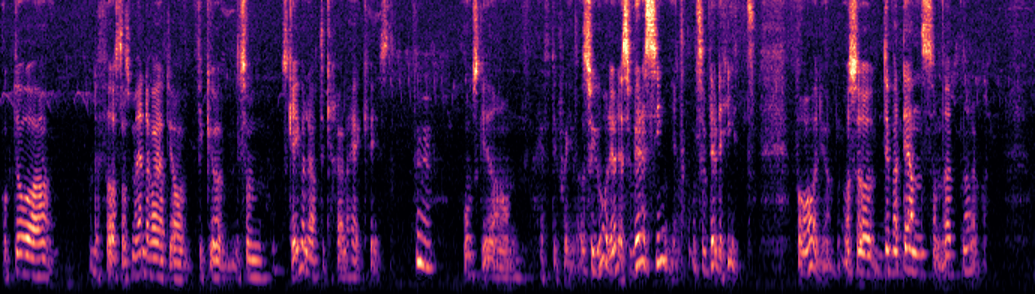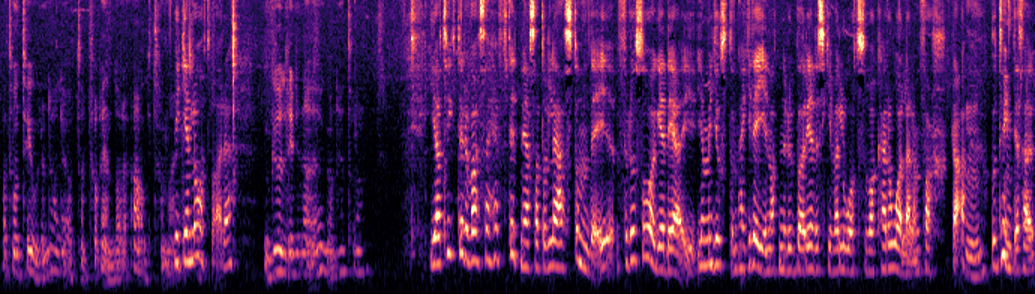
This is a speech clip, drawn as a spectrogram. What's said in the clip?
Och då, det första som hände var att jag fick liksom skriva låt till Carola Häggkvist. Mm. Hon ska göra någon häftig skiva. Och så gjorde jag det, så blev det singel. Och så blev det hit på radion. Och så, det var den som öppnade. Att hon tog den där låten förändrade allt för mig. Vilken låt var det? Guld i dina ögon heter den. Jag tyckte det var så häftigt när jag satt och läste om dig. För då såg jag det, ja men just den här grejen att när du började skriva låt så var Carola den första. Mm. Då tänkte jag så här,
